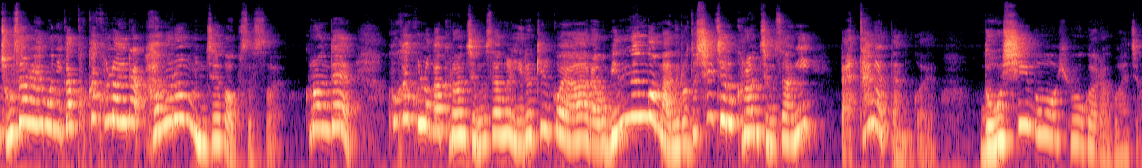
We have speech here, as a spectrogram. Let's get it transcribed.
조사를 해보니까 코카콜라에는 아무런 문제가 없었어요. 그런데 코카콜라가 그런 증상을 일으킬 거야 라고 믿는 것만으로도 실제로 그런 증상이 나타났다는 거예요. 노시보 효과라고 하죠.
